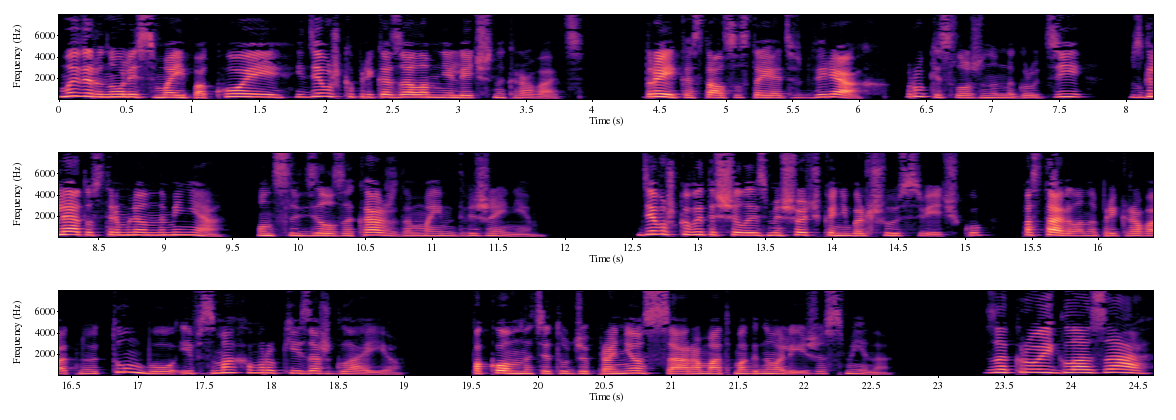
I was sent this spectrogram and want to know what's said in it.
Мы вернулись в мои покои, и девушка приказала мне лечь на кровать. Дрейк остался стоять в дверях, руки сложены на груди, взгляд устремлен на меня. Он следил за каждым моим движением. Девушка вытащила из мешочка небольшую свечку, поставила на прикроватную тумбу и взмахом руки зажгла ее. По комнате тут же пронесся аромат магнолии и жасмина. «Закрой глаза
